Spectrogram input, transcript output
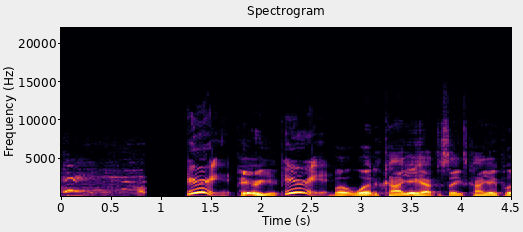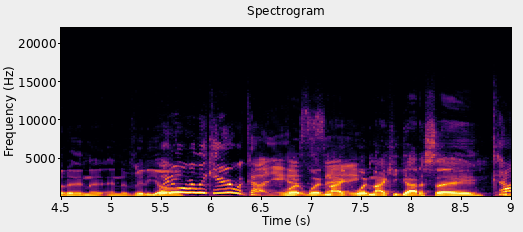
Period. Period. Period. Period. But what does Kanye have to say? Is Kanye put it in the in the video. We don't really what Kanye what what. Nike what Nike got to say? Kanye you know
